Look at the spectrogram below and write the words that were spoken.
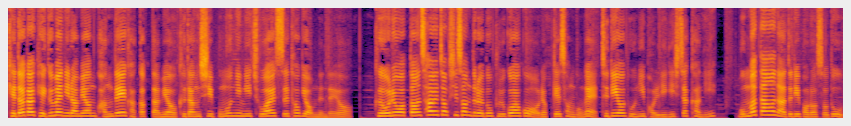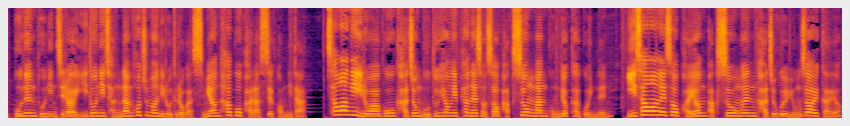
게다가 개그맨이라면 광대에 가깝다며 그 당시 부모님이 좋아했을 턱이 없는데요. 그 어려웠던 사회적 시선들에도 불구하고 어렵게 성공해 드디어 돈이 벌리기 시작하니 못마땅한 아들이 벌었어도 보는 돈인지라 이 돈이 장남 허주머니로 들어갔으면 하고 바랐을 겁니다. 상황이 이러하고 가족 모두 형의 편에 서서 박수홍만 공격하고 있는 이 상황에서 과연 박수홍은 가족을 용서할까요?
